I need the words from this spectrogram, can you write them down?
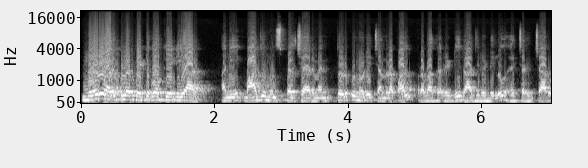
నోరు అదుపులో పెట్టుకో కేటీఆర్ అని మాజీ మున్సిపల్ చైర్మన్ తొడుపునూరి చంద్రపాల్ ప్రభాకర్ రెడ్డి రాజిరెడ్డిలు హెచ్చరించారు.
